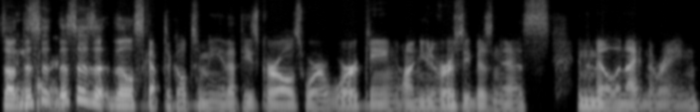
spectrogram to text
So this is this is a little skeptical to me that these girls were working on university business in the middle of the night in the rain.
